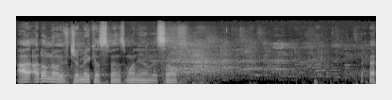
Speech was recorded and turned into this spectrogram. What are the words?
I, I don't know if Jamaica spends money on itself.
